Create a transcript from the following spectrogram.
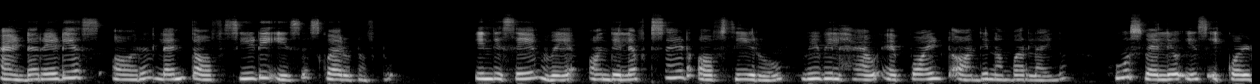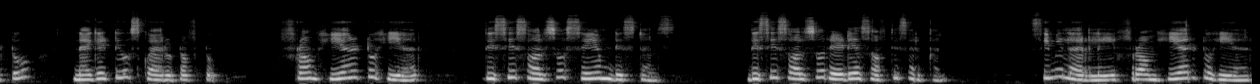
and radius or length of CD is square root of 2. In the same way on the left side of 0 we will have a point on the number line whose value is equal to negative square root of 2. From here to here, this is also same distance. This is also radius of the circle. Similarly, from here to here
